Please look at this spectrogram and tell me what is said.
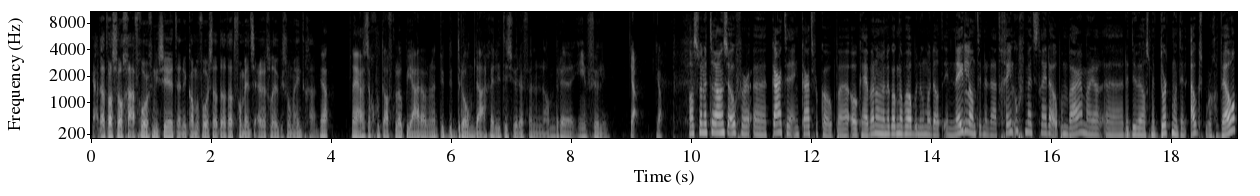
Ja, dat was wel gaaf georganiseerd. En ik kan me voorstellen dat dat voor mensen erg leuk is om heen te gaan. Ja, nou ja, een goed afgelopen jaar hadden we natuurlijk de droomdagen. Dit is weer even een andere invulling. Ja. ja. Als we het trouwens over uh, kaarten en kaartverkopen ook hebben, dan wil ik ook nog wel benoemen dat in Nederland inderdaad geen oefenwedstrijden openbaar, maar uh, de duels met Dortmund en Augsburg wel.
